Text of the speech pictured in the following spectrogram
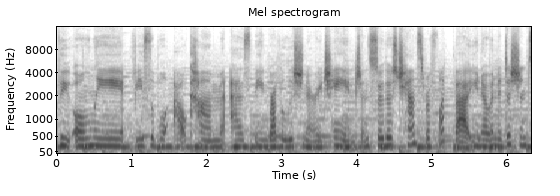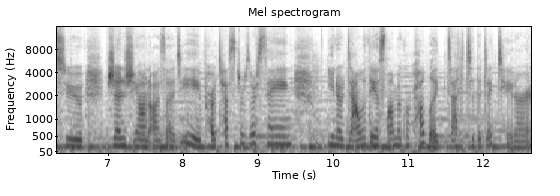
the only feasible outcome as being revolutionary change. And so those chants reflect that. You know, in addition to Jin Jiyan Azadi, protesters are saying, you know, down with the Islamic Republic, death to the dictator.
